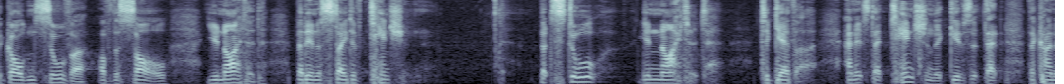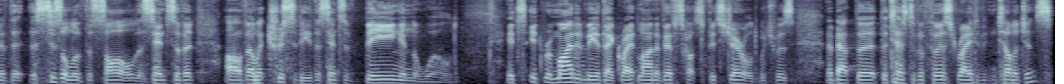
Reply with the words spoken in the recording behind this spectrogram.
the gold and silver of the soul, united, but in a state of tension, but still united together. And it's that tension that gives it that the kind of the, the sizzle of the soul, the sense of it, of electricity, the sense of being in the world. It's, it reminded me of that great line of F. Scott Fitzgerald, which was about the, the test of a first rate of intelligence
